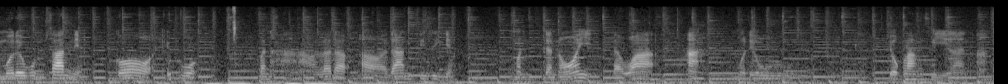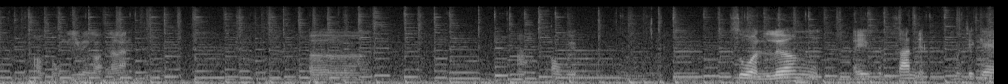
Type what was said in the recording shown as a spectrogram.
โมเดลผมสั้นเนี่ย ก็ไอพวกปัญหาระดับเอ่อด้านฟิสิกส์เนี่ย มันจะน้อยแต่ว่า อะ โมเดลยกล่างสีกันอะ เอาตรงนี้ไปก่อนแล้วกัน ส่วนเรื่องไอ้ผมสั้นเนี่ยมันจะแก้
